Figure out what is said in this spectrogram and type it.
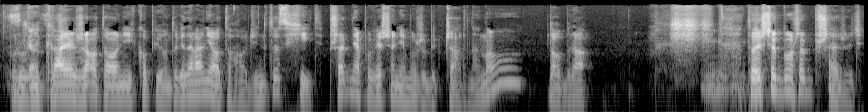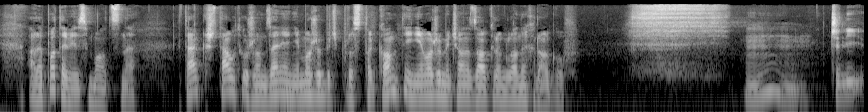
W Zgadza różnych się. krajach, że o to oni ich kopiują. To generalnie o to chodzi. No to jest hit. Przednia powierzchnia nie może być czarna. No dobra. To jeszcze można by przeżyć, ale potem jest mocne. Tak, kształt urządzenia nie może być prostokątny i nie może mieć on zaokrąglonych rogów. Hmm. Czyli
